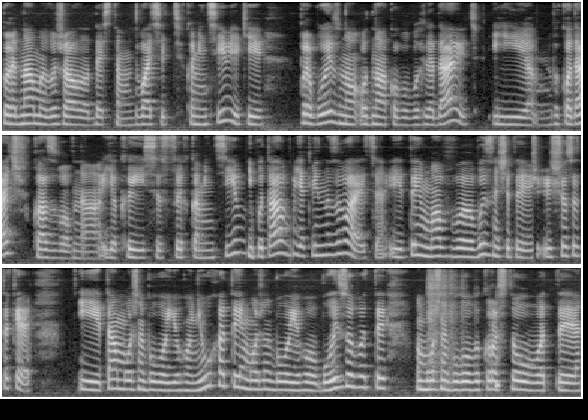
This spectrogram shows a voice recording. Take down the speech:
перед нами лежало десь там 20 камінців, які приблизно однаково виглядають. І викладач вказував на якийсь з цих камінців і питав, як він називається, і ти мав е, визначити, що це таке. І там можна було його нюхати, можна було його облизувати, можна було використовувати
